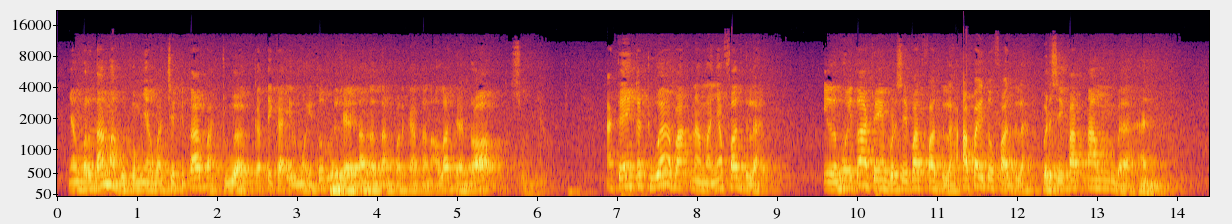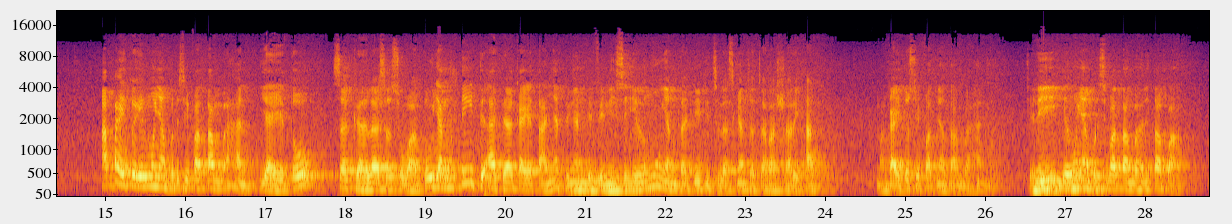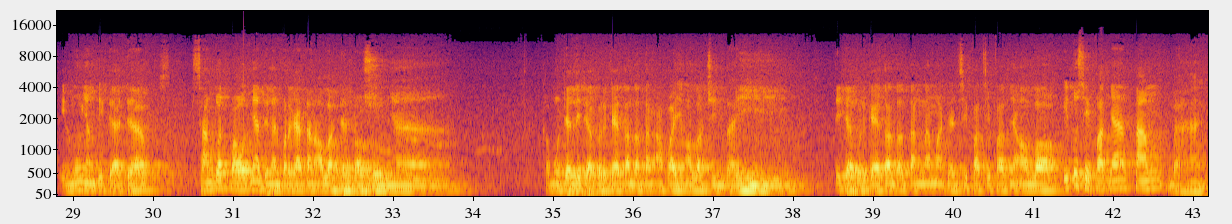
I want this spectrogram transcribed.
yang pertama hukumnya wajib kita apa? Dua, ketika ilmu itu berkaitan tentang perkataan Allah dan Rasulnya. Ada yang kedua Pak, namanya fadlah. Ilmu itu ada yang bersifat fadlah. Apa itu fadlah? Bersifat tambahan. Apa itu ilmu yang bersifat tambahan? Yaitu segala sesuatu yang tidak ada kaitannya dengan definisi ilmu yang tadi dijelaskan secara syariat. Maka itu sifatnya tambahan. Jadi ilmu yang bersifat tambahan itu apa? Ilmu yang tidak ada sangkut pautnya dengan perkataan Allah dan Rasulnya. Kemudian tidak berkaitan tentang apa yang Allah cintai. Tidak berkaitan tentang nama dan sifat-sifatnya Allah. Itu sifatnya tambahan.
